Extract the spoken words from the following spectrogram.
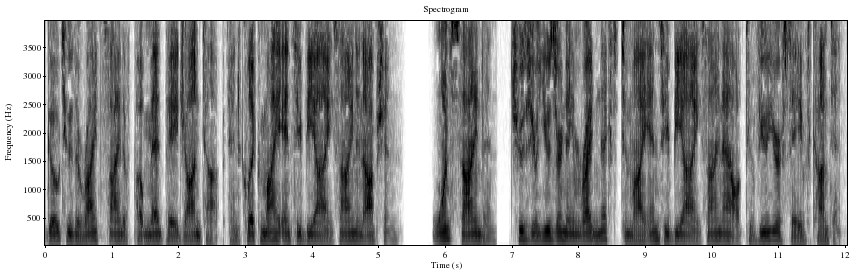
go to the right side of PubMed page on top and click My NCBI Sign In option. Once signed in, choose your username right next to My NCBI Sign Out to view your saved content.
